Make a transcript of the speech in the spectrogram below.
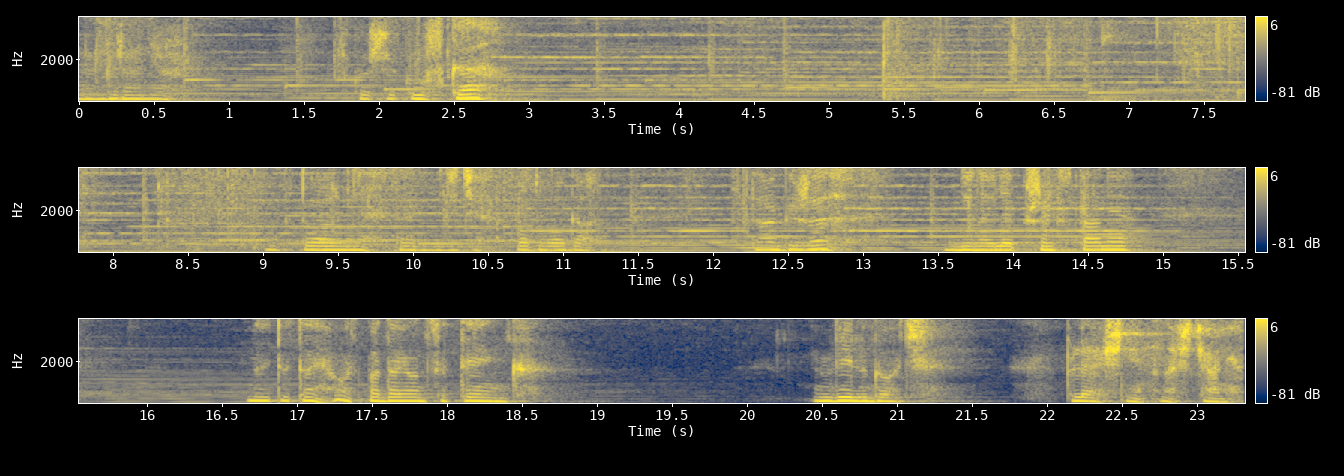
do grania w koszykówkę. Aktualnie, tak jak widzicie, podłoga także w nie najlepszym stanie. No i tutaj odpadający tynk, wilgoć, pleśnie na ścianie.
